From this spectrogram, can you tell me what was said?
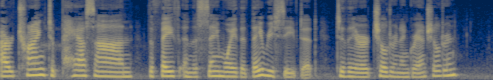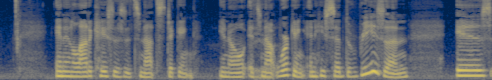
are trying to pass on the faith in the same way that they received it to their children and grandchildren. And in a lot of cases, it's not sticking. You know, it's yeah. not working. And he said the reason is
